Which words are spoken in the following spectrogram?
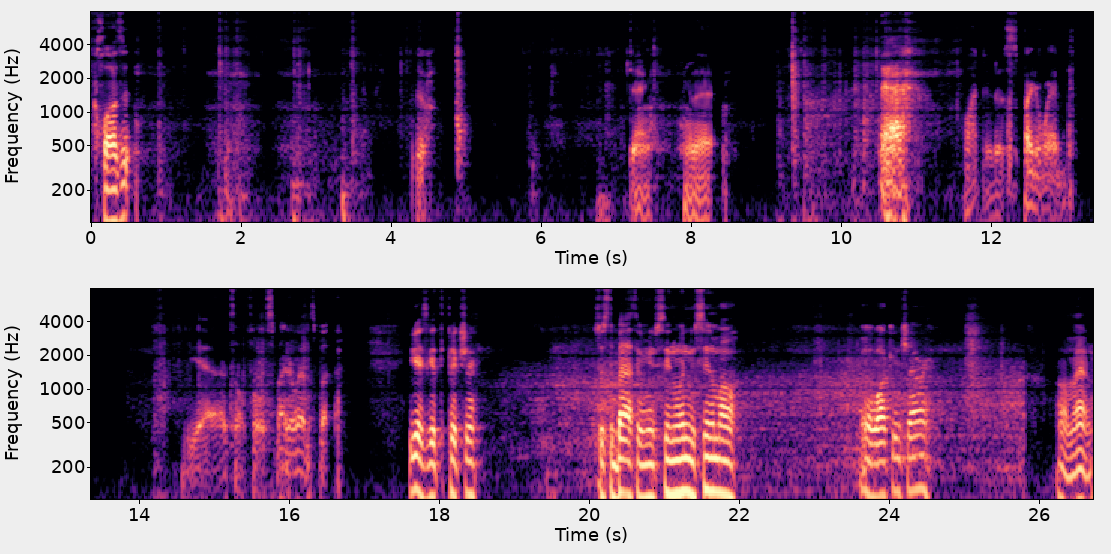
closet. Dang, look at that. Ah. What, dude? A spider web. Yeah, that's all full of spider webs, but you guys get the picture. It's just a bathroom. You've seen one, you've seen them all. A walk-in shower. Oh man.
